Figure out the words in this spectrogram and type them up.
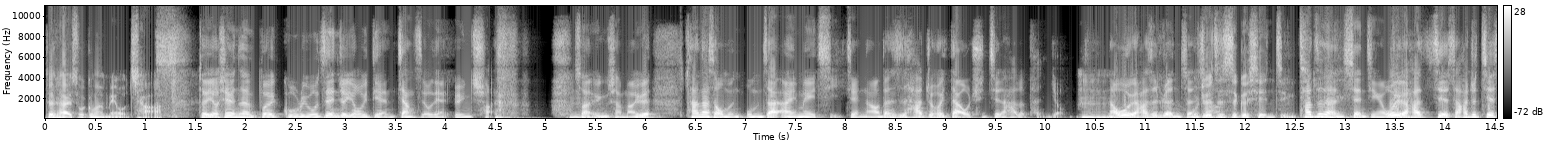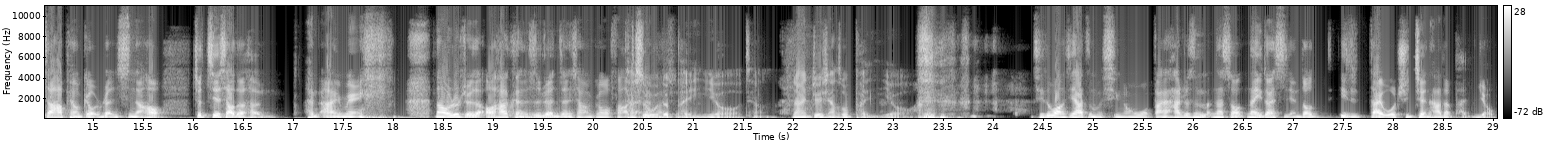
对他来说根本没有差。对，有些人真的不会顾虑。我之前就有一点这样子，有点晕船。算晕船嘛，因为他那时候我们我们在暧昧期间，然后但是他就会带我去见他的朋友，嗯，然后我以为他是认真，我觉得这是个陷阱，他真的很陷阱啊！我以为他介绍，他就介绍他朋友给我认识，然后就介绍的很很暧昧，那我就觉得哦，他可能是认真想要跟我发展，他是我的朋友这样，然后你就想说朋友。其实忘记他怎么形容我，反正他就是那时候那一段时间都一直带我去见他的朋友，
